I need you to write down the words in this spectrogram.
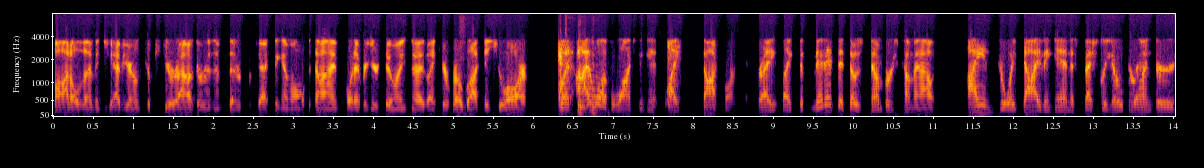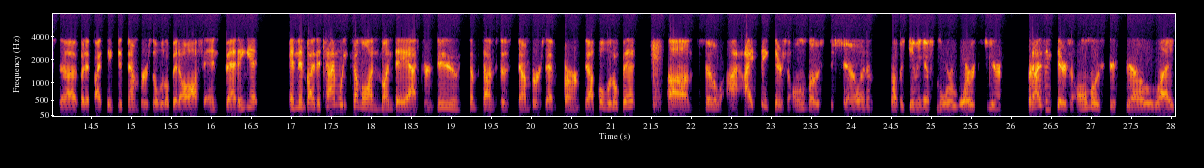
model them and you have your own computer algorithms that are projecting them all the time, whatever you're doing, uh, like your robot that you are. But I love watching it like stock market, right? Like the minute that those numbers come out, I enjoy diving in, especially over unders. Uh, but if I think the number's a little bit off and betting it, and then by the time we come on Monday afternoon, sometimes those numbers have firmed up a little bit. Um, so I, I think there's almost a show, and I'm probably giving us more work here, but I think there's almost a show like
